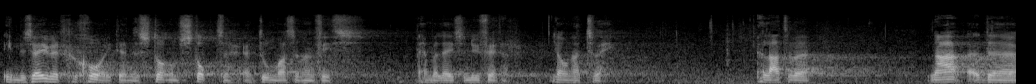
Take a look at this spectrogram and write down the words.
in de zee werd gegooid en de storm stopte en toen was er een vis. En we lezen nu verder, Jona 2. En laten we na de,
